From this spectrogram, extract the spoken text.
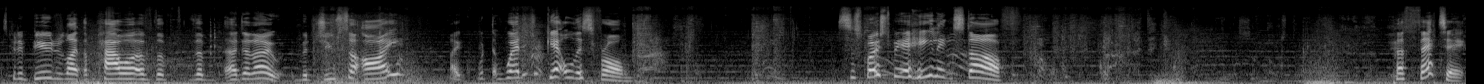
It's been imbued with like the power of the, the I don't know, Medusa eye? Like, the, where did you get all this from? It's supposed to be a healing staff. Pathetic.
